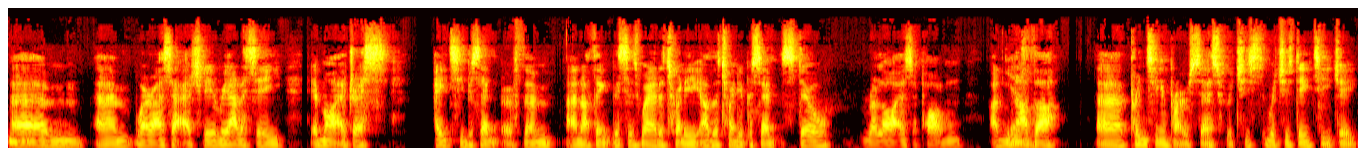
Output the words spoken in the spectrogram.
mm-hmm. um, um, whereas actually in reality it might address 80% of them. And I think this is where the 20 other 20% still relies upon another yes. uh, printing process, which is, which is DTG.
